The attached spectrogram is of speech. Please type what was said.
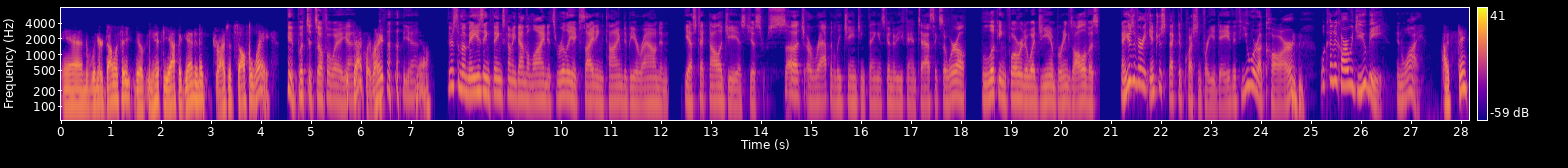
And when you're done with it, you hit the app again and it drives itself away. It puts itself away. Yeah. Exactly, right? yeah. yeah. There's some amazing things coming down the line. It's really exciting time to be around. And yes, technology is just such a rapidly changing thing. It's going to be fantastic. So we're all looking forward to what GM brings all of us. Now, here's a very introspective question for you, Dave. If you were a car, what kind of car would you be and why? I think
